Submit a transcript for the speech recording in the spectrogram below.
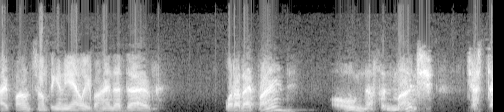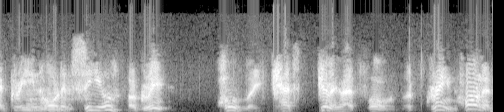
I found something in the alley behind that dive. What did I find? Oh, nothing much. Just a green hornet seal. A green? Holy cats, give me that phone. A green hornet.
